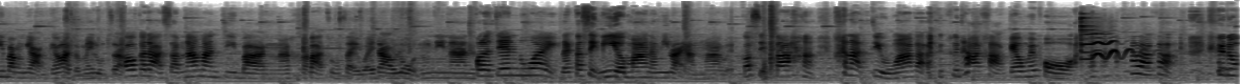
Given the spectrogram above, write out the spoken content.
ที่บางอย่างแก้วอาจจะไม่รู้จักก็กระดาษซับหน้ามันจีบานนะคะ บาทสงสัยไว้ดาวน์โหลดนู่นนี่นั่นคอลลาเจนด้วยแลคตาซิดนี่เยอะมากนะ มีหลายอันมากเลย ก็ซิต้าขนาดจิ๋วมากอะ่ะ คือทาขาแก้วไม่พอน่ารักอะ่ะ คือดู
